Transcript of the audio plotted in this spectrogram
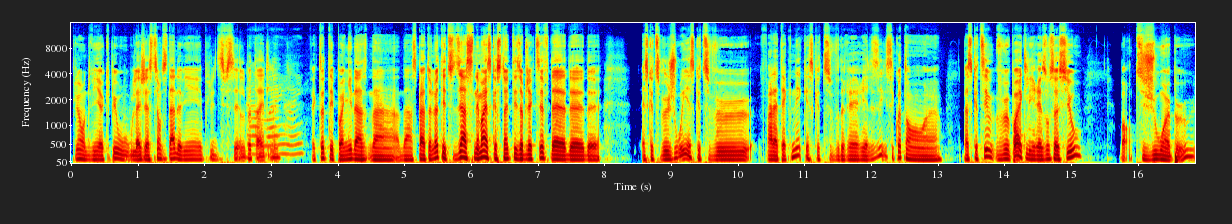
plus, on devient occupé ou la gestion du temps devient plus difficile, ah peut-être. fait que toi, tu es pogné dans, dans, dans ce pattern-là. Tu étudies en cinéma. Est-ce que c'est un de tes objectifs de est-ce que tu veux jouer? Est-ce que tu veux faire la technique? Est-ce que tu voudrais réaliser? C'est quoi ton. Euh, parce que tu ne veux pas avec les réseaux sociaux. Bon, tu joues un peu,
